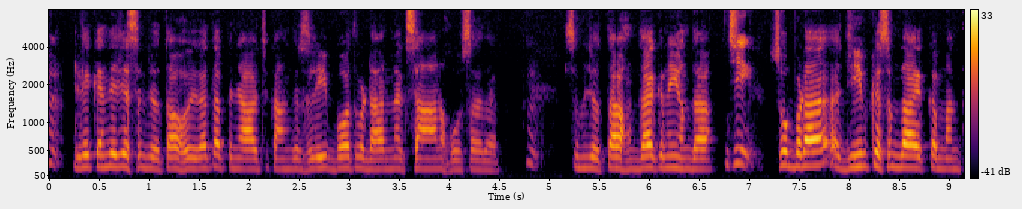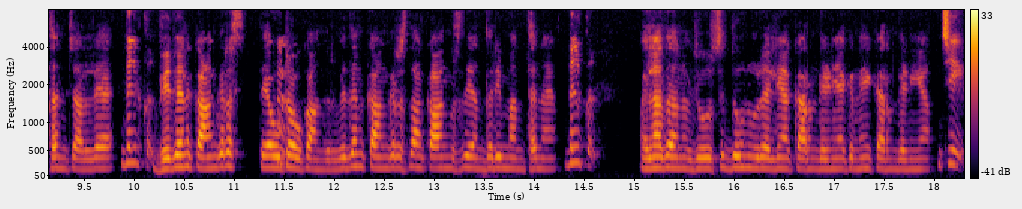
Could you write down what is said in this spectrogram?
ਜਿਹੜੇ ਕਹਿੰਦੇ ਜੇ ਸਮਝੌਤਾ ਹੋਏਗਾ ਤਾਂ ਪੰਜਾਬ 'ਚ ਕਾਂਗਰਸ ਲਈ ਬਹੁਤ ਵੱਡਾ ਨੁਕਸਾਨ ਹੋ ਸਕਦਾ ਹੂੰ। ਸਮਝੌਤਾ ਹੁੰਦਾ ਕਿ ਨਹੀਂ ਹੁੰਦਾ? ਜੀ। ਸੋ ਬੜਾ ਅਜੀਬ ਕਿਸਮ ਦਾ ਇੱਕ ਮੰਥਨ ਚੱਲ ਰਿਹਾ ਹੈ। ਵਿਦਨ ਕਾਂਗਰਸ ਤੇ out. Of Congress. Within Congress ਤਾਂ ਕਾਂਗਰਸ ਦੇ ਅੰਦਰ ਹੀ ਮੰਥਨ ਹੈ। ਬਿਲਕੁਲ। ਪਹਿਲਾਂ ਤਾਂ ਨਵਜੋਤ ਸਿੱਧੂ ਨੂੰ ਰੈਲੀਆਂ ਕਰਨ ਦੇਣੀਆਂ ਕਿ ਨਹੀਂ ਕਰਨ ਦੇਣੀਆਂ ਜੀ।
